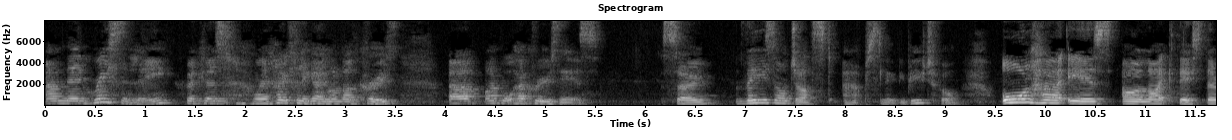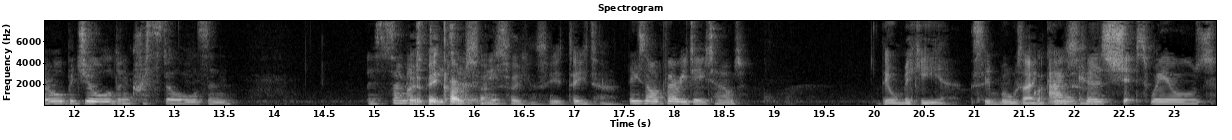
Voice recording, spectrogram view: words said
And then recently, because we're hopefully going on another cruise, uh, I bought her cruise ears. So these are just absolutely beautiful. All her ears are like this. They're all bejeweled and crystals and there's so much Put a bit closer so you can see the detail. These are very detailed. Little Mickey symbols, anchors. and- Anchors, ship's wheels,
